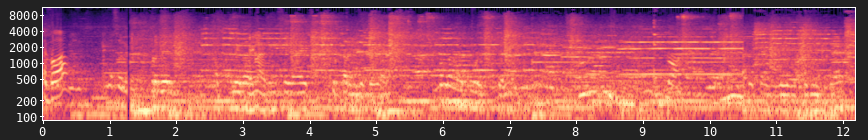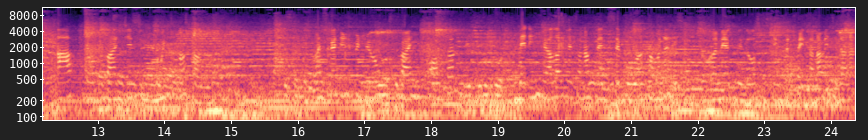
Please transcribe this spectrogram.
É boa? Bem leve. Aprovadíssimo, muito gostoso. Mas o que a gente pediu vai ricota, berinjela, azeitona preta e cebola, tá uma delícia. Ela é meio agridoce, assim, perfeita, na medida, né?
